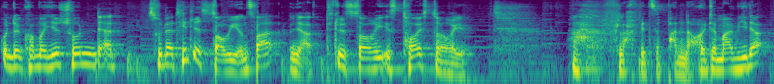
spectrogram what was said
Und dann kommen wir hier schon der, zu der Titelstory. Und zwar, ja, Titelstory ist Toy Story. Ach, Flachwitze Panda heute mal wieder.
